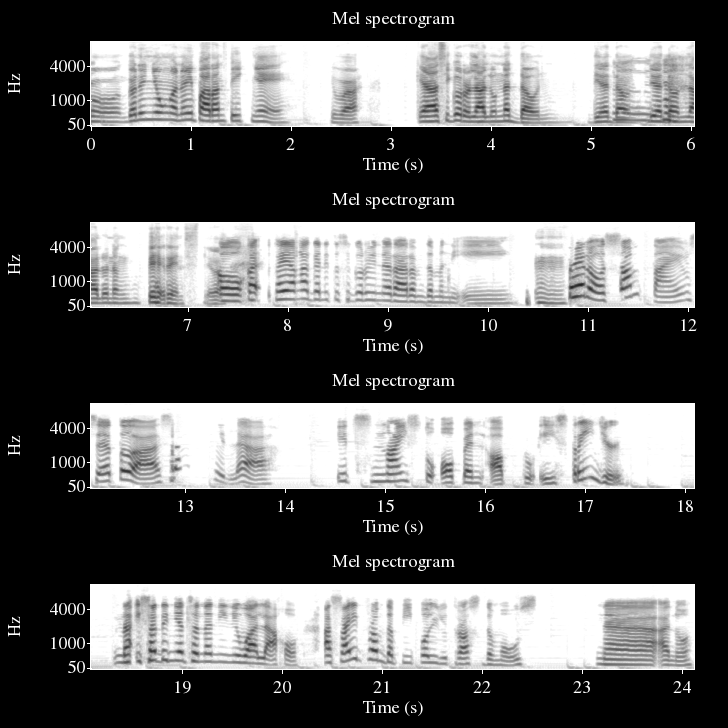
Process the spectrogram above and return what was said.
oh, ganun yung ano, yung parang take niya eh. 'Di ba? Kaya siguro lalong na down, dinadown, mm. dinadown lalo ng parents, 'di ba? Oh, ka- kaya nga ganito siguro yung nararamdaman ni A. Mm. Pero sometimes, eto ah, sa nila, it's nice to open up to a stranger na isa din yan sa naniniwala ako. Aside from the people you trust the most, na ano,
